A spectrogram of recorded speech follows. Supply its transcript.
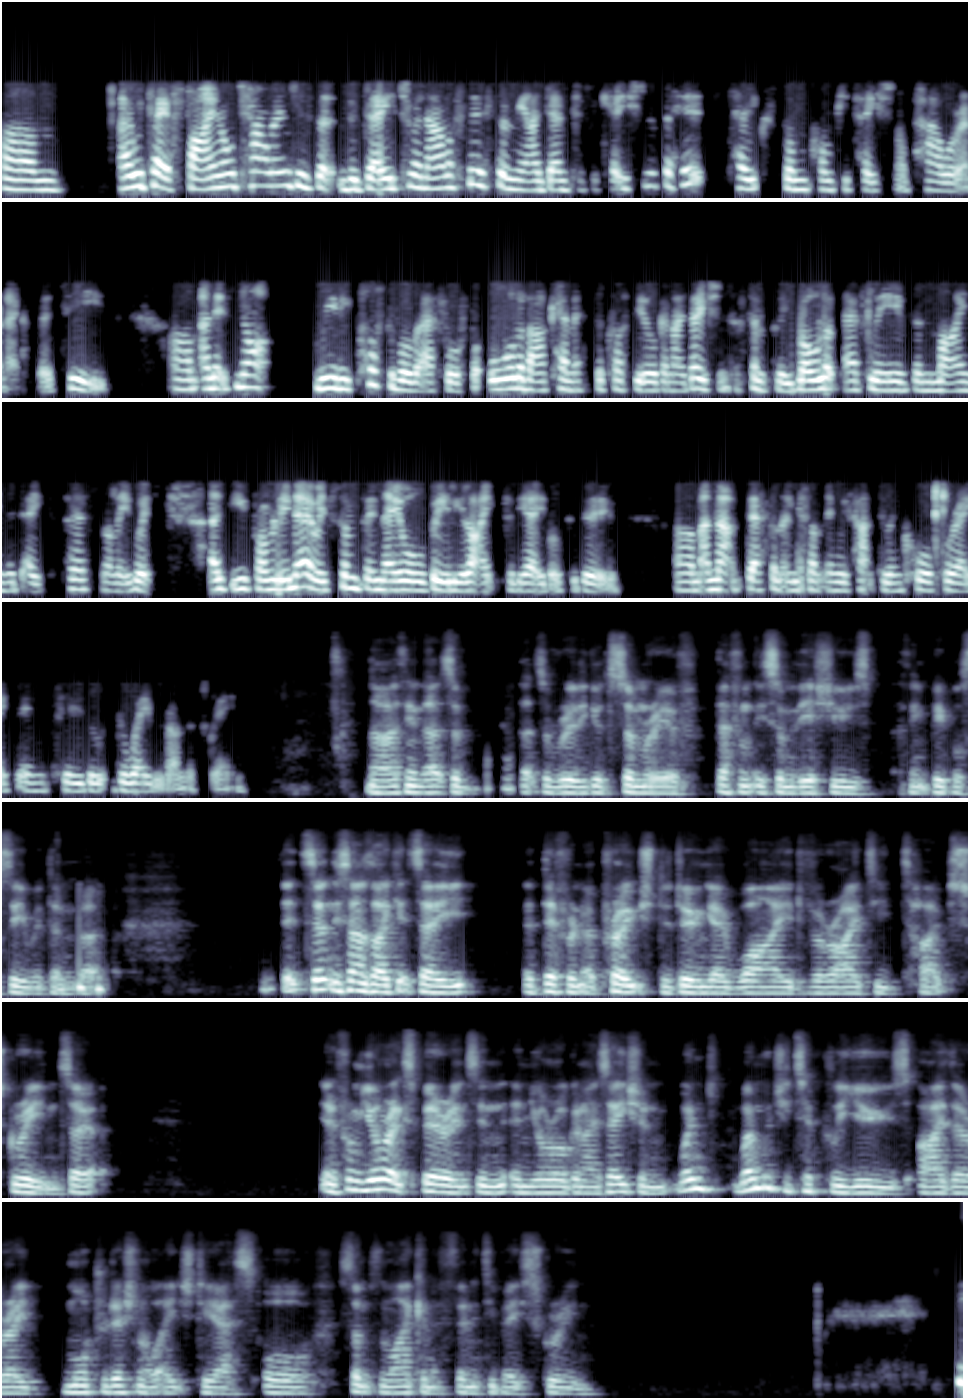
Um, I would say a final challenge is that the data analysis and the identification of the hits takes some computational power and expertise. Um, and it's not really possible, therefore, for all of our chemists across the organization to simply roll up their sleeves and mine the data personally, which, as you probably know, is something they all really like to be able to do. Um, and that's definitely something we've had to incorporate into the, the way we run the screen. No, I think that's a that's a really good summary of definitely some of the issues I think people see with them. But it certainly sounds like it's a a different approach to doing a wide variety type screen. So you know, from your experience in, in your organization, when when would you typically use either a more traditional HTS or something like an affinity-based screen?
